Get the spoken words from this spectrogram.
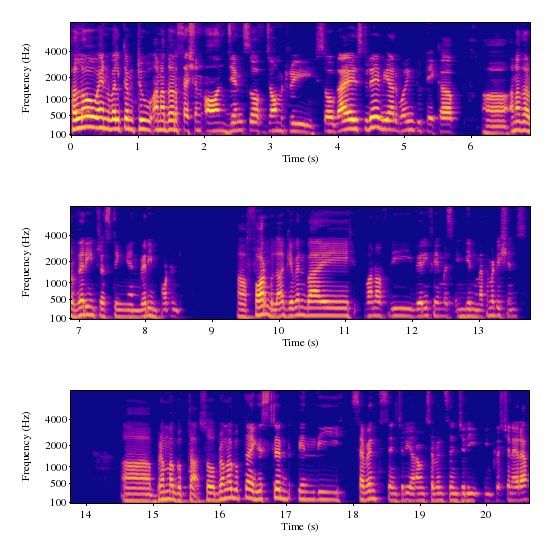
Hello and welcome to another session on gems of geometry. So guys, today we are going to take up uh, another very interesting and very important uh, formula given by one of the very famous Indian mathematicians, uh, Brahmagupta. So Brahmagupta existed in the 7th century, around 7th century in Christian era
